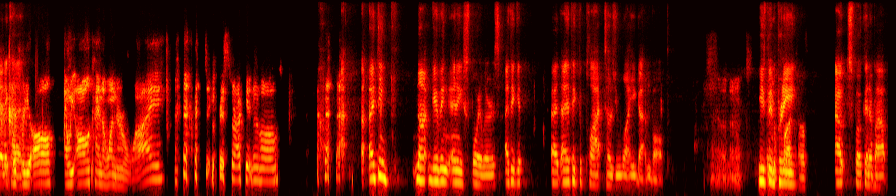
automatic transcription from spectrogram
and it kind of we all and we all kind of wonder why did Chris Rock get involved? I think not giving any spoilers. I think it. I, I think the plot tells you why he got involved. I don't know. He's I been pretty outspoken about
